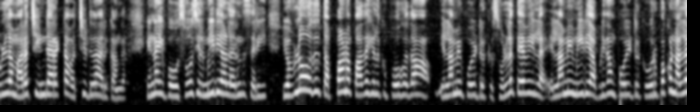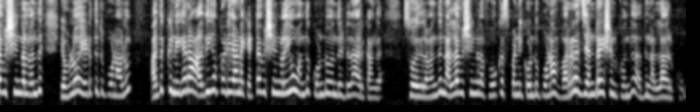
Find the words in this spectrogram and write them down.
உள்ளே மறைச்சி இன்டெரக்டாக வச்சுட்டு தான் இருக்காங்க. ஏன்னா இப்போது சோஷியல் மீடியாவிலேருந்து சரி எவ்வளோ இது தப்பான பாதைகளுக்கு போக தான் எல்லாமே போயிட்டுருக்கு சொல்ல தேவையில்லை. எல்லாமே மீடியா அப்படி தான் போயிட்டுருக்கு ஒரு பக்கம் நல்ல விஷயங்கள் வந்து எவ்வளோ எடுத்துகிட்டு போனாலும் அதுக்கு நிகராக அதிகப்படியான கெட்ட விஷயங்களையும் வந்து கொண்டு வந்துட்டு தான் இருக்காங்க. ஸோ இதில் வந்து நல்ல விஷயங்களை ஃபோக்கஸ் பண்ணி கொண்டு போனால் வர்ற ஜென்ரேஷனுக்கு வந்து அது நல்லாயிருக்கும்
